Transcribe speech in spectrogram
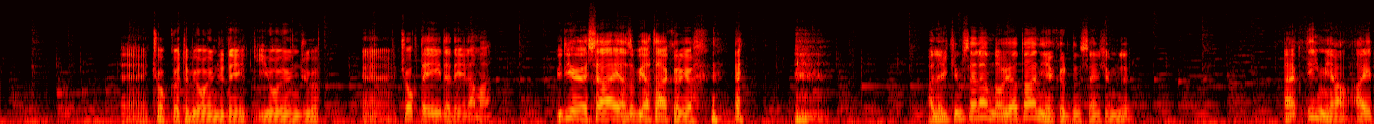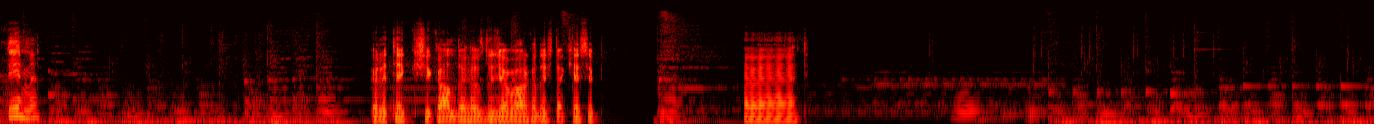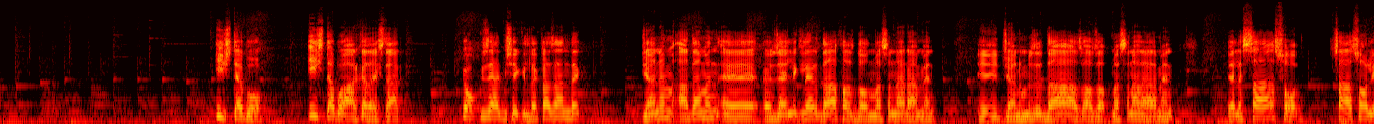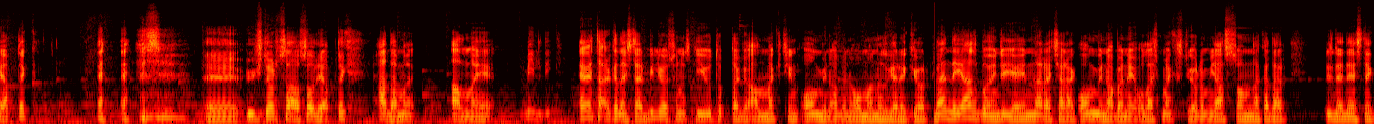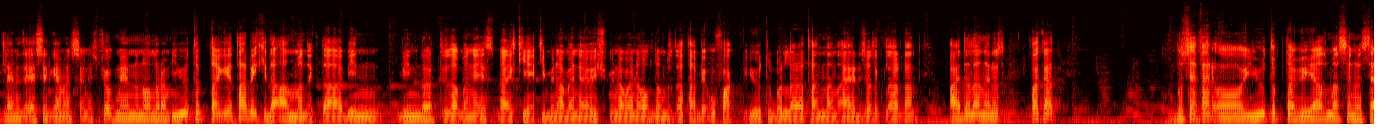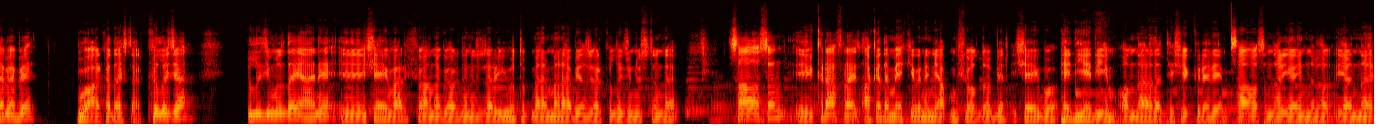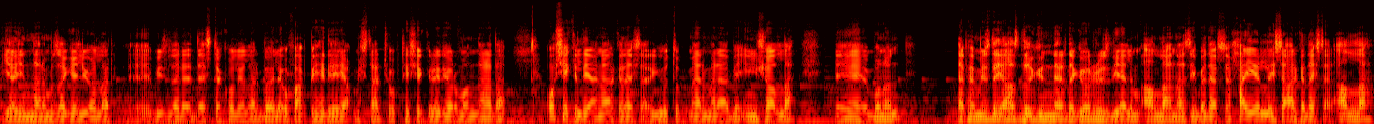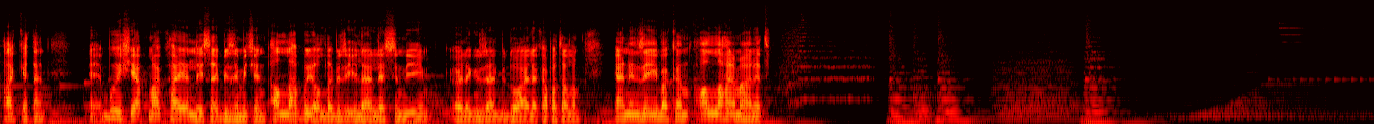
Eee, çok kötü bir oyuncu değil, iyi oyuncu. Eee, çok da iyi de değil ama videoya sağa yazıp yatağı kırıyor. Aleykümselam da o yatağı niye kırdın sen şimdi? Ayıp değil mi ya? Ayıp değil mi? Böyle tek kişi kaldı. Hızlıca bu arkadaşı da kesip. Evet. İşte bu. İşte bu arkadaşlar. Çok güzel bir şekilde kazandık. Canım adamın e, özellikleri daha fazla olmasına rağmen e, canımızı daha az azaltmasına rağmen böyle sağ sol sağ sol yaptık. e, 3-4 sağ sol yaptık. Adamı almayı bildik. Evet arkadaşlar biliyorsunuz ki YouTube tagı almak için 10.000 abone olmanız gerekiyor. Ben de yaz boyunca yayınlar açarak 10.000 aboneye ulaşmak istiyorum yaz sonuna kadar. Siz de desteklerinizi esirgemezseniz çok memnun olurum. YouTube tagı tabii ki de almadık. Daha 1000, 1400 aboneyiz. Belki 2000 abone, 3000 abone olduğumuzda tabii ufak YouTuber'lara tanınan ayrıcalıklardan faydalanırız. Fakat bu sefer o YouTube tagı yazmasının sebebi bu arkadaşlar. Kılıca Kılıcımızda yani e, şey var şu anda gördüğünüz üzere YouTube Mermer abi yazıyor kılıcın üstünde. Sağ olsun e, Craft Rise Akademi ekibinin yapmış olduğu bir şey bu. Hediye diyeyim. Onlara da teşekkür edeyim. Sağ olsunlar yayınlar, yayınlar, yayınlarımıza geliyorlar. e, bizlere destek oluyorlar. Böyle ufak bir hediye yapmışlar. Çok teşekkür ediyorum onlara da. O şekilde yani arkadaşlar YouTube Mermer abi inşallah e, bunun tepemizde yazdığı günlerde görürüz diyelim. Allah nasip ederse. Hayırlıysa arkadaşlar Allah hakikaten e, bu işi yapmak hayırlıysa bizim için Allah bu yolda bizi ilerlesin diyeyim. Öyle güzel bir duayla kapatalım. Kendinize iyi bakın. Allah'a emanet.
